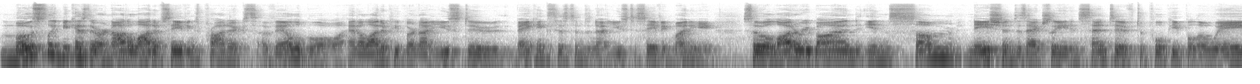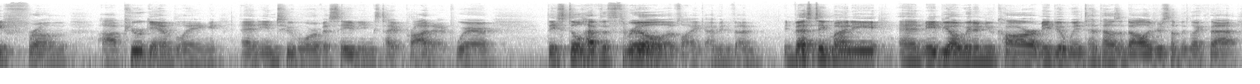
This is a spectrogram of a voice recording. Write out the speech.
mostly because there are not a lot of savings products available and a lot of people are not used to banking systems not used to saving money. So a lottery bond in some nations is actually an incentive to pull people away from uh, pure gambling and into more of a savings type product where they still have the thrill of like I'm, in, I'm investing money and maybe I'll win a new car or maybe I'll win ten thousand dollars or something like that.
